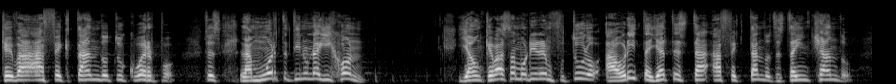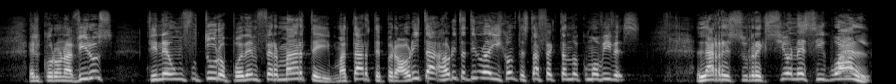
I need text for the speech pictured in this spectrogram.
que va afectando tu cuerpo. Entonces, la muerte tiene un aguijón y aunque vas a morir en futuro, ahorita ya te está afectando, te está hinchando. El coronavirus tiene un futuro, puede enfermarte y matarte, pero ahorita, ahorita tiene un aguijón, te está afectando cómo vives. La resurrección es igual.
